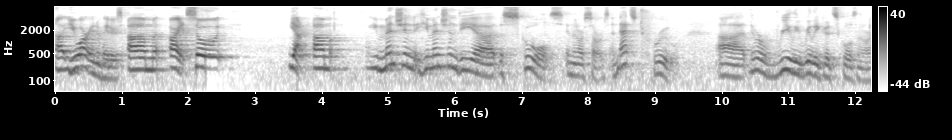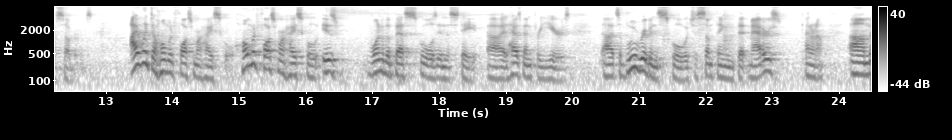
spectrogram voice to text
Uh, you are innovators. Um, all right, so yeah, um, you mentioned he mentioned the uh, the schools in the north suburbs, and that's true. Uh, there were really really good schools in the north suburbs. I went to Homewood Flossmoor High School. Homewood Flossmoor High School is one of the best schools in the state. Uh, it has been for years. Uh, it's a blue ribbon school, which is something that matters. I don't know. Um,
